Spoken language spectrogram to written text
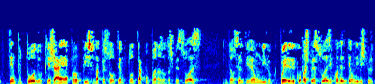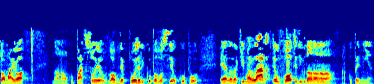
o tempo todo, que já é propício da pessoa o tempo todo estar tá culpando as outras pessoas, então se ele tiver um nível. Ele culpa as pessoas e quando ele tem um nível espiritual maior, não, não, o culpado sou eu. Logo depois ele culpa você, eu culpo elas aqui, mas lá eu volto e digo, não, não, não, não, a culpa é minha.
